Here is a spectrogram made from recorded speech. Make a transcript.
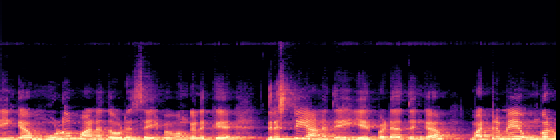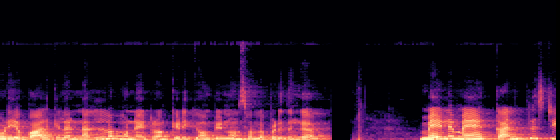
நீங்கள் முழு மனதோடு செய்பவங்களுக்கு திருஷ்டியானது ஏற்படாதுங்க. மட்டுமே உங்களுடைய வாழ்க்கையில் நல்ல முன்னேற்றம் கிடைக்கும் அப்படின்னும் சொல்லப்படுதுங்க. மேலுமே கண் திருஷ்டி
